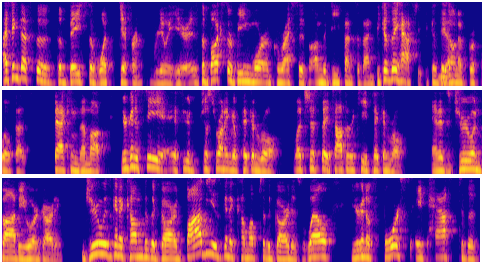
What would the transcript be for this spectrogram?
I think that's the the base of what's different really here is the Bucks are being more aggressive on the defensive end because they have to because they yeah. don't have Brook Lopez backing them up. You're going to see if you're just running a pick and roll. Let's just say top of the key pick and roll, and it's Jrue and Bobby who are guarding. Jrue is going to come to the guard. Bobby is going to come up to the guard as well. You're going to force a pass to the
